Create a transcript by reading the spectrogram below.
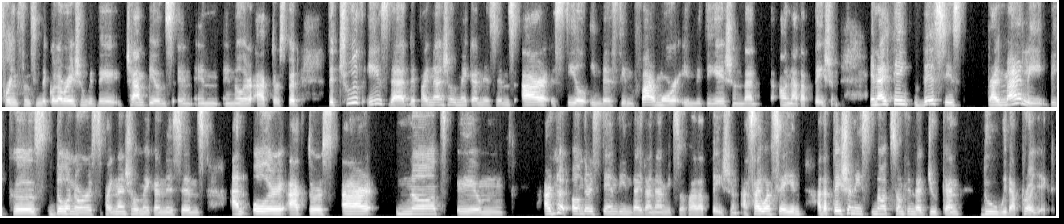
for instance, in the collaboration with the champions and, and, and other actors. But the truth is that the financial mechanisms are still investing far more in mitigation than on adaptation. And I think this is primarily because donors, financial mechanisms, and other actors are not um, are not understanding the dynamics of adaptation. As I was saying, adaptation is not something that you can do with a project.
